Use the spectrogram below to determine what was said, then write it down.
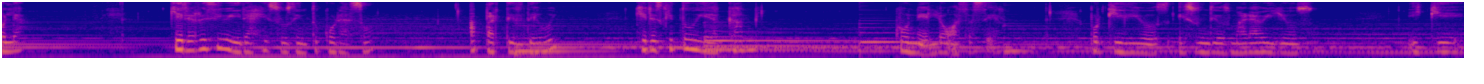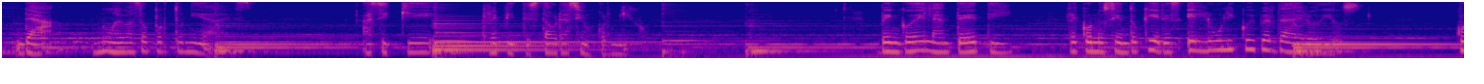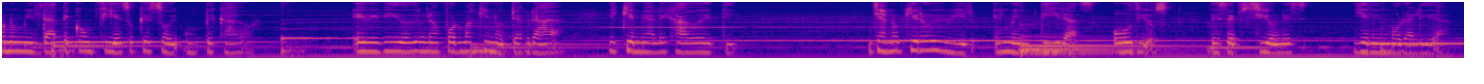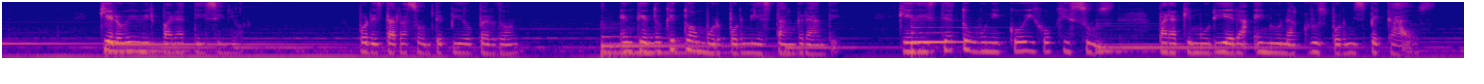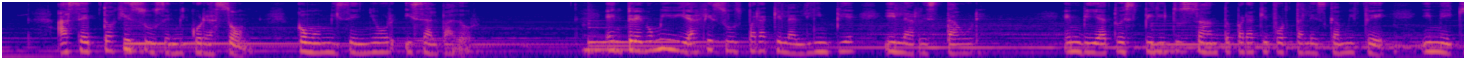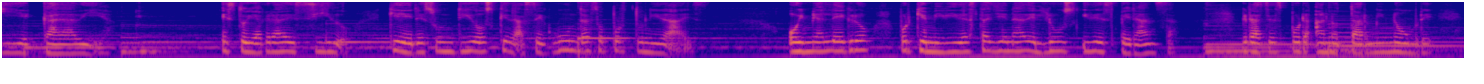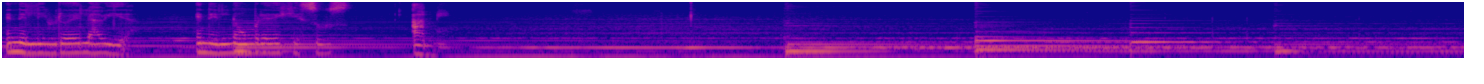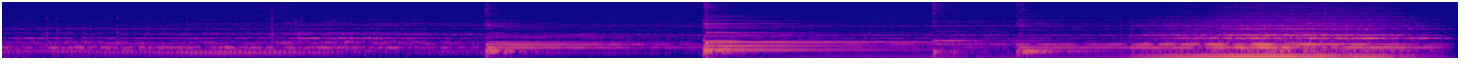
Hola, ¿quieres recibir a Jesús en tu corazón? A partir de hoy, ¿quieres que tu vida cambie? Con Él lo vas a hacer, porque Dios es un Dios maravilloso y que da nuevas oportunidades. Así que repite esta oración conmigo. Vengo delante de ti reconociendo que eres el único y verdadero Dios con humildad te confieso que soy un pecador. He vivido de una forma que no te agrada y que me ha alejado de ti. Ya no quiero vivir en mentiras, odios, decepciones y en inmoralidad. Quiero vivir para ti, Señor. Por esta razón te pido perdón. Entiendo que tu amor por mí es tan grande, que diste a tu único Hijo Jesús para que muriera en una cruz por mis pecados acepto a Jesús en mi corazón como mi Señor y Salvador. Entrego mi vida a Jesús para que la limpie y la restaure. Envía tu Espíritu Santo para que fortalezca mi fe y me guíe cada día. Estoy agradecido que eres un Dios que da segundas oportunidades. Hoy me alegro porque mi vida está llena de luz y de esperanza. Gracias por anotar mi nombre en el libro de la vida. En el nombre de Jesús. Amén.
